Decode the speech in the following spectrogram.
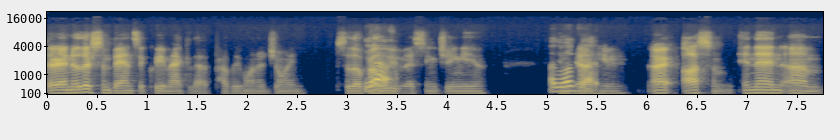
there, I know there's some bands at Cuyamaca that probably want to join. So they'll Yeah. probably be messaging you. I love that. here. All right, awesome. And then um,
